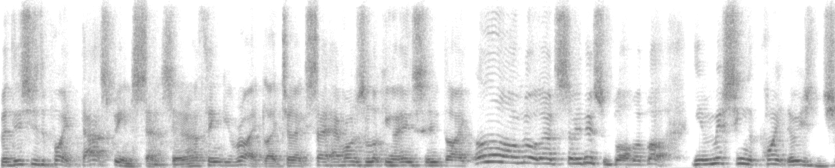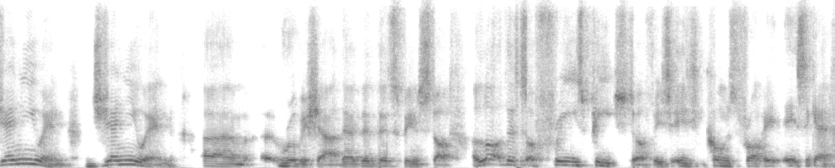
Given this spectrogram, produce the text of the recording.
But this is the point. That's being censored, and I think you're right. Like to an extent, everyone's looking at it like, "Oh, I'm not allowed to say this," and blah blah blah. You're missing the point. There is genuine, genuine um, rubbish out there that, that's being stopped. A lot of this sort of free speech stuff is, is comes from. It, it's again,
